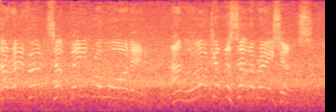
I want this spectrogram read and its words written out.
Their efforts have been rewarded. And look at the celebrations.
